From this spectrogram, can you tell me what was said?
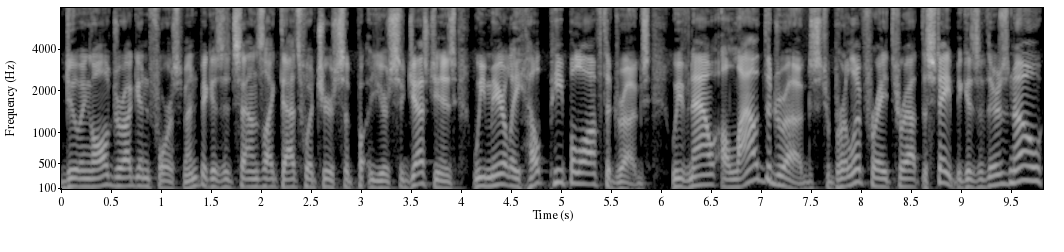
doing all drug enforcement, because it sounds like that's what your your suggestion is, we merely help people off the drugs. We've now allowed the drugs to proliferate throughout the state because if there's no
